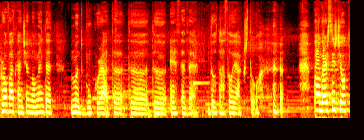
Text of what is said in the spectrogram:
provat kanë qenë momentet më të bukura të të të etheve, do ta thoja kështu. Pavarësisht që ok,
